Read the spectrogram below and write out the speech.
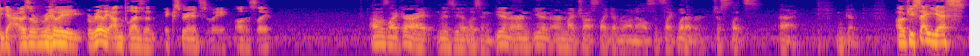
yeah, it was a really really unpleasant experience for me, honestly. I was like, all right, Misija, listen, you didn't earn you didn't earn my trust like everyone else. It's like whatever. Just let's all right. I'm good. Oh, if you say yes,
